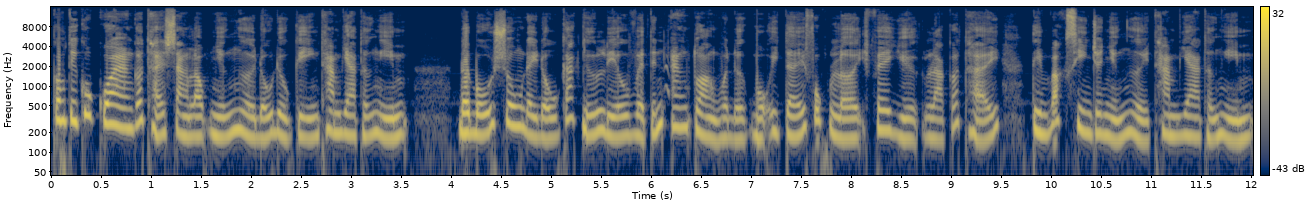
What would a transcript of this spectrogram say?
Công ty Quốc Quang có thể sàng lọc những người đủ điều kiện tham gia thử nghiệm, để bổ sung đầy đủ các dữ liệu về tính an toàn và được Bộ Y tế Phúc Lợi phê duyệt là có thể tiêm vaccine cho những người tham gia thử nghiệm.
